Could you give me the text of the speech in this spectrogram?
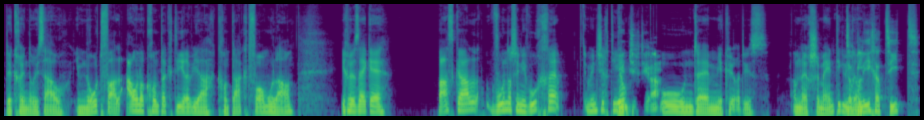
dort könnt ihr uns auch im Notfall auch noch kontaktieren via Kontaktformular. Ich würde sagen, Pascal, wunderschöne Woche wünsche ich dir. Wünsche ich dir auch. Und äh, wir hören uns am nächsten Montag Zur wieder. gleichen Zeit,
